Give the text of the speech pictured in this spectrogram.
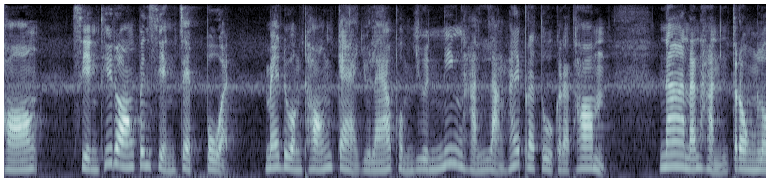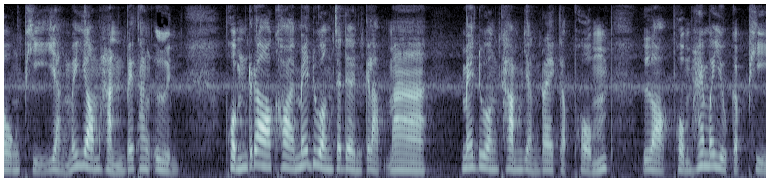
ท้อง เสียงที่ร้องเป็นเสียงเจ็บปวด แม่ดวงท้องแก่อยู่แล้ว ผมยืนนิ่งหันหลังให้ประตูกระท่อม หน้านั้นหันตรงลงผีอย่างไม่ยอมหันไปทางอื่น ผมรอคอยแม่ดวงจะเดินกลับมา แม่ดวงทำอย่างไรกับผม หลอกผมให้มาอยู่กับผี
